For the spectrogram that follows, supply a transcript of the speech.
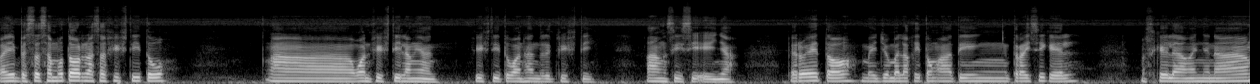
Okay basta sa motor nasa 50 to uh, 150 lang yan. 50 to 150 ang CCA nya pero ito medyo malaki tong ating tricycle. Mas kailangan niya ng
